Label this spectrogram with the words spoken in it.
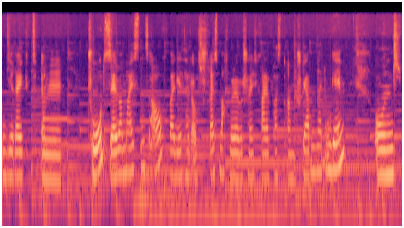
direkt ähm, tot, selber meistens auch, weil ihr es halt aus Stress macht, weil ihr wahrscheinlich gerade fast am Sterben seid im Game. Und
